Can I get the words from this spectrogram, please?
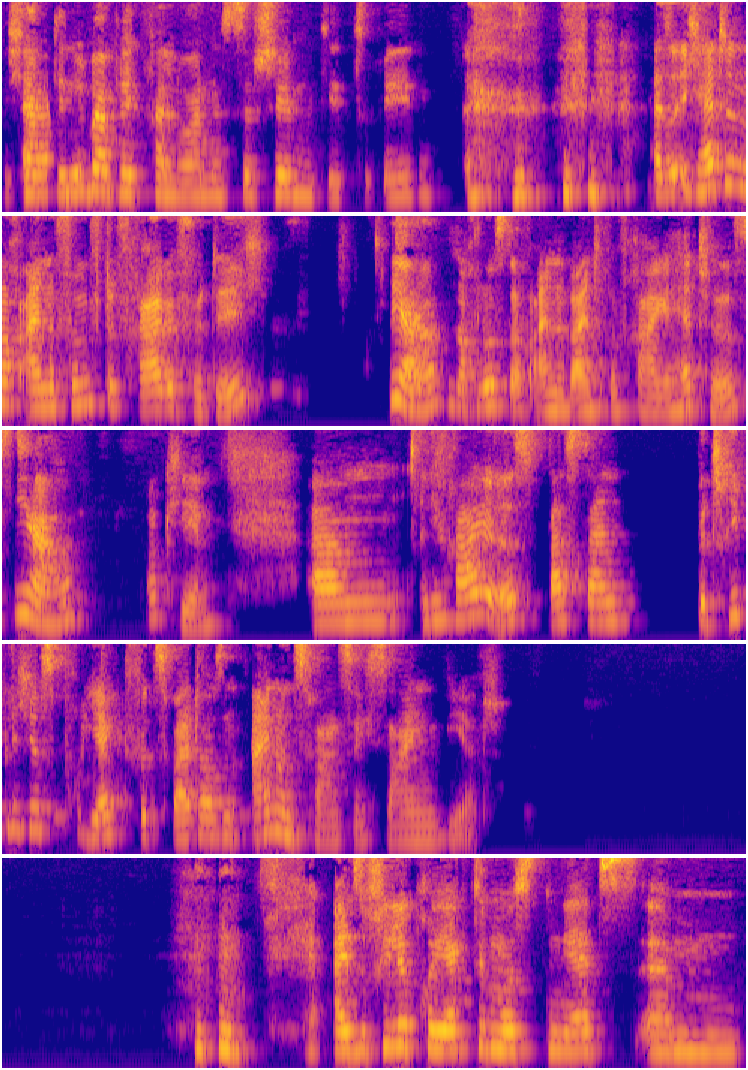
Ich habe ähm, den Überblick verloren. Es ist so schön, mit dir zu reden. also ich hätte noch eine fünfte Frage für dich. Ja. Falls du noch Lust auf eine weitere Frage hättest. Ja. Okay. Ähm, die Frage ist, was dein betriebliches Projekt für 2021 sein wird? Also viele Projekte mussten jetzt ähm,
